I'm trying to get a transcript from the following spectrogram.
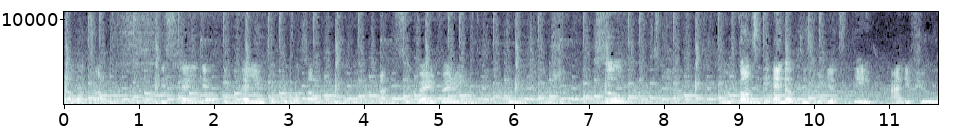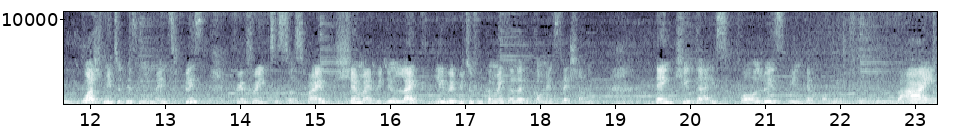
That what this hell uh, Helen cocoa butter will do for you. And it's a very very good lotion. So we've come to the end of this video today and if you watch me to this moment please feel free to subscribe share my video like leave a beautiful comment under the comment section. Thank you guys for always being here for me. Bye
